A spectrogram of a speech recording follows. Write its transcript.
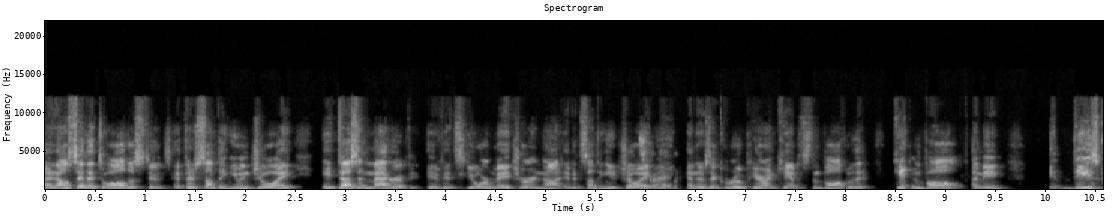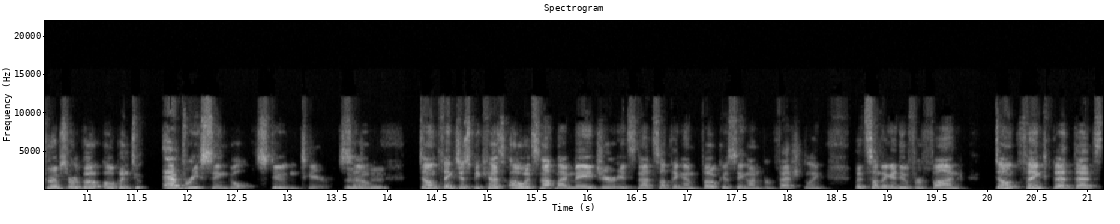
and I'll say that to all the students if there's something you enjoy it doesn't matter if if it's your major or not if it's something you enjoy right. and there's a group here on campus involved with it, get involved. I mean, it, these groups are open to every single student here. So Mhm. don't think just because, oh, it's not my major, it's not something I'm focusing on professionally, but something I do for fun. Don't think that that's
